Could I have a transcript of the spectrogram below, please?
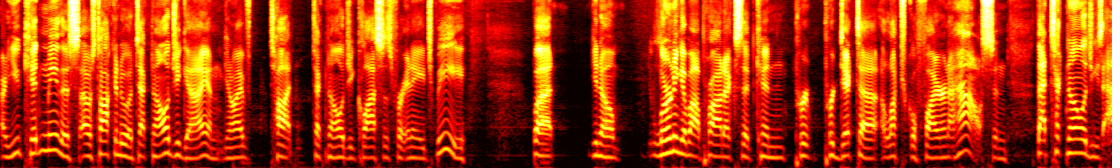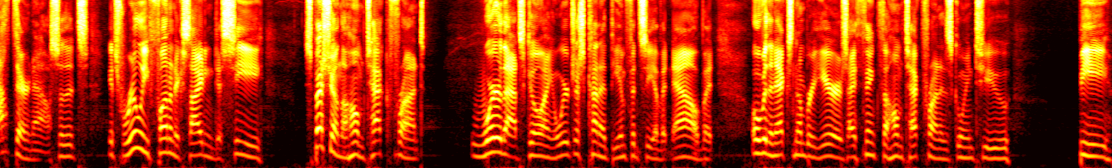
are you kidding me? This I was talking to a technology guy, and you know I've taught technology classes for NHB, but you know learning about products that can pr- predict a electrical fire in a house and that technology is out there now so it's it's really fun and exciting to see especially on the home tech front where that's going and we're just kind of at the infancy of it now but over the next number of years i think the home tech front is going to be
